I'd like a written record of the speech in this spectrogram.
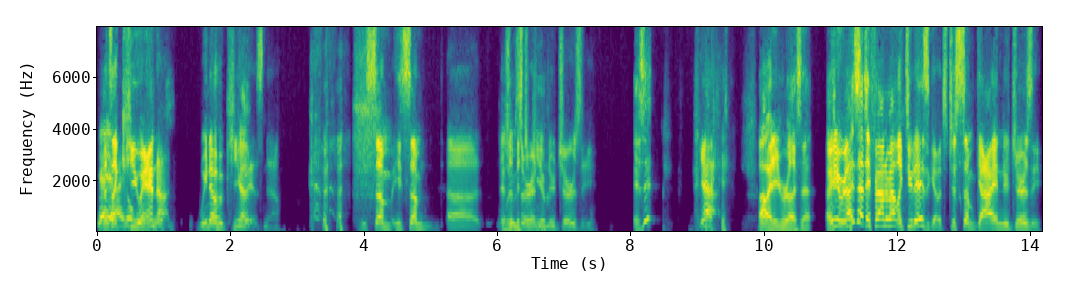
yeah, That's yeah, like I know who he is. QAnon. We know who Q Yeah. is now. he's some he's some uh There's a loser Mr. in Q. New Jersey. Is it? Yeah. oh, I didn't realize that. I didn't realize that they found him out like two days ago. It's just some guy in New Jersey.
